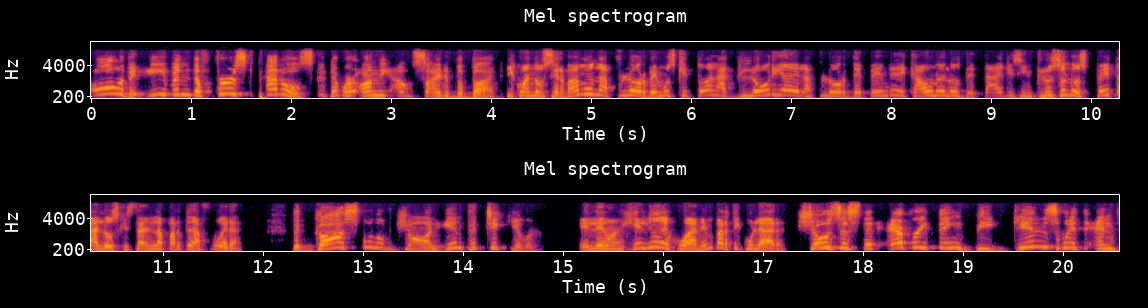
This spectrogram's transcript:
all of it, even the first petals that were on the outside of the bud. Y cuando observamos la flor, vemos que toda la gloria de la flor depende de cada uno de los detalles, incluso los pétalos que están en la parte de afuera. The Gospel of John, in particular, El Evangelio de Juan en particular shows us that everything begins with and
